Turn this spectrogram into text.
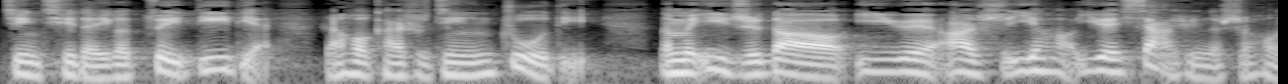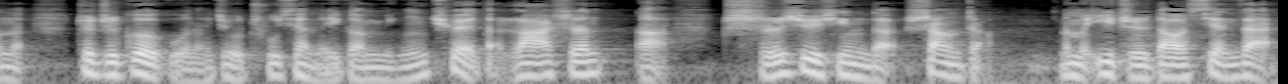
近期的一个最低点，然后开始进行筑底。那么一直到一月二十一号，一月下旬的时候呢，这只个股呢就出现了一个明确的拉升啊，持续性的上涨。那么一直到现在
